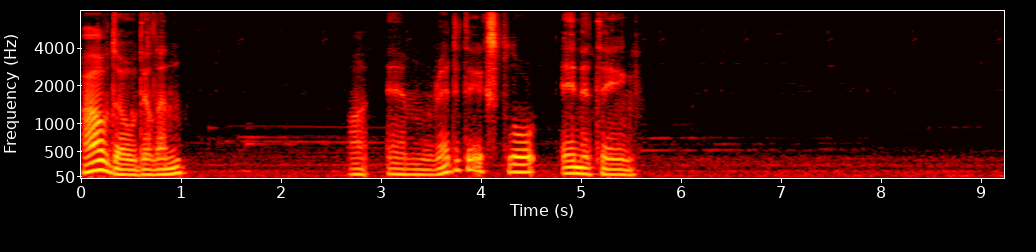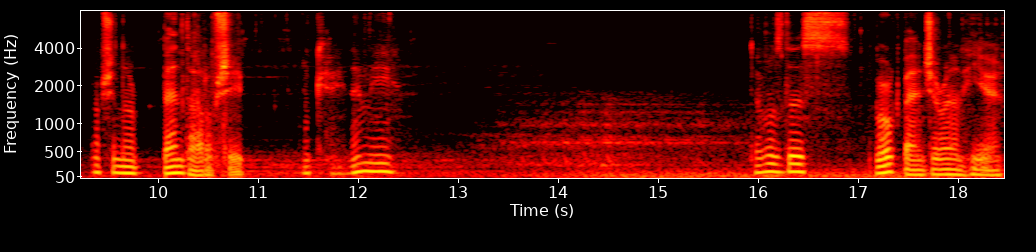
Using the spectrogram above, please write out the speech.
how though, Dylan? I am ready to explore anything. Option are bent out of shape. Okay, let me... There was this workbench around here.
